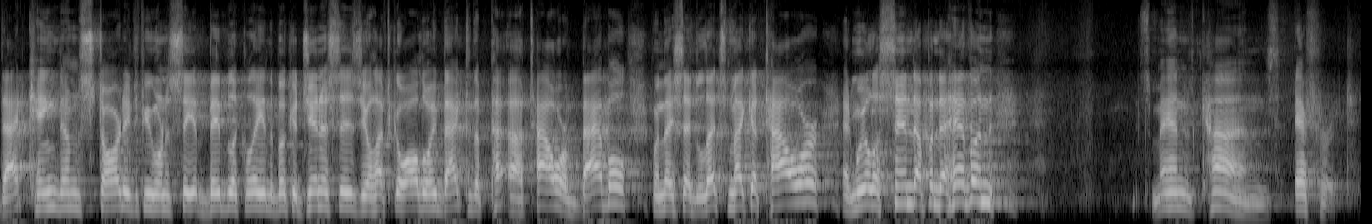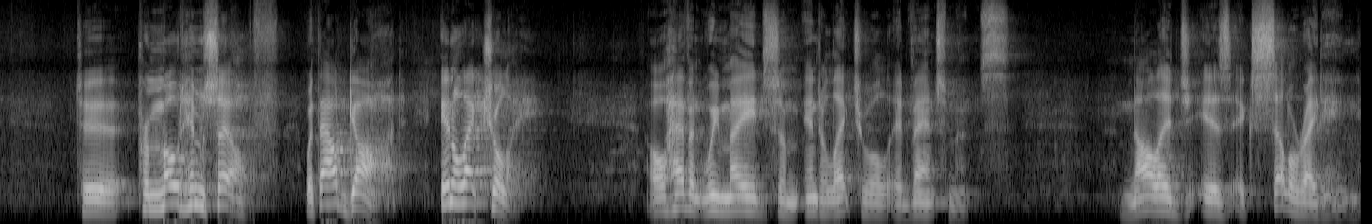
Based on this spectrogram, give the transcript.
That kingdom started, if you want to see it biblically, in the book of Genesis. You'll have to go all the way back to the uh, Tower of Babel when they said, Let's make a tower and we'll ascend up into heaven. It's mankind's effort to promote himself without God intellectually Oh, haven't we made some intellectual advancements? Knowledge is accelerating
